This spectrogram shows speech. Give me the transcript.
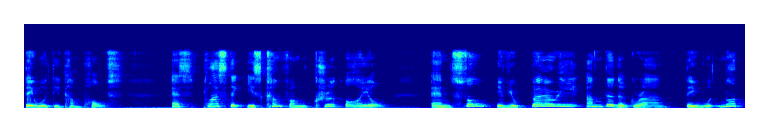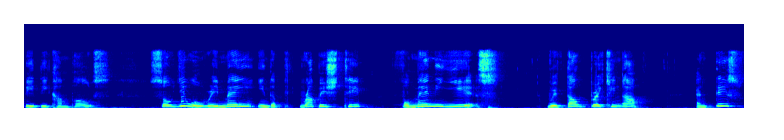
they will decompose. As plastic is come from crude oil, and so if you bury under the ground, they would not be decomposed. So it will remain in the rubbish tip for many years without breaking up. And this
